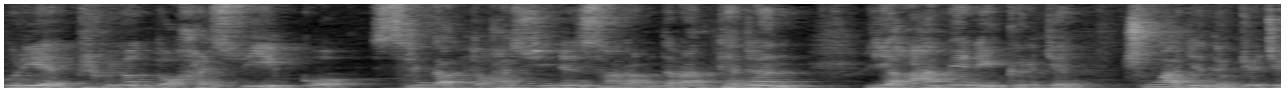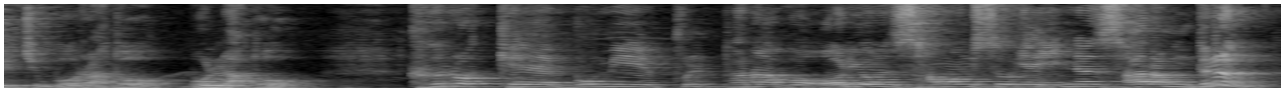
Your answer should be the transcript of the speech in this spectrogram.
우리의 표현도 할 수 있고 생각도 할 수 있는 사람들한테는 이 아멘이 그렇게 중하게 느껴질지 몰라도 몰라도 그렇게 몸이 불편하고 어려운 상황 속에 있는 사람들은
